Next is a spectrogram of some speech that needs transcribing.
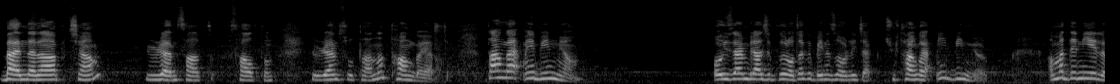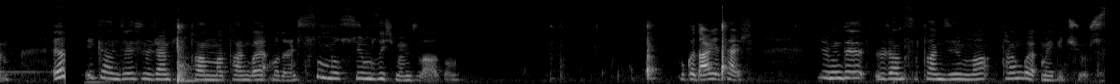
Ben de ne yapacağım? Hürrem Salt Saltun. Hürrem Sultan'la tango yapacağım. Tango yapmayı bilmiyorum. O yüzden birazcık zor olacak ve beni zorlayacak. Çünkü tango yapmayı bilmiyorum. Ama deneyelim. İlk önce Hürrem Sultan'la tango yapmadan önce suyumuz, suyumuzu içmemiz lazım. Bu kadar yeter. Şimdi Hürrem Sultancığımla tango yapmaya geçiyoruz.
